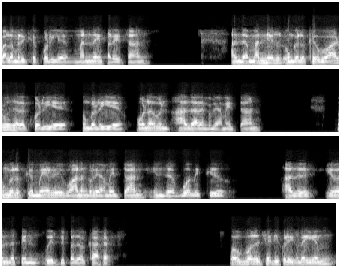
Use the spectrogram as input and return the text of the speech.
வளமளிக்கக்கூடிய மண்ணை படைத்தான். அந்த மண்ணில் உங்களுக்கு வாழ்வு தரக்கூடிய உங்களுடைய உணவின் ஆதாரங்களை அமைத்தான். உங்களுக்கு மேலே வானங்களை அமைத்தான் இந்த பூமிக்கு அது இறந்த பின் உயிர்ப்பிப்பதற்காக. ஒவ்வொரு செடி கொடிகளையும்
